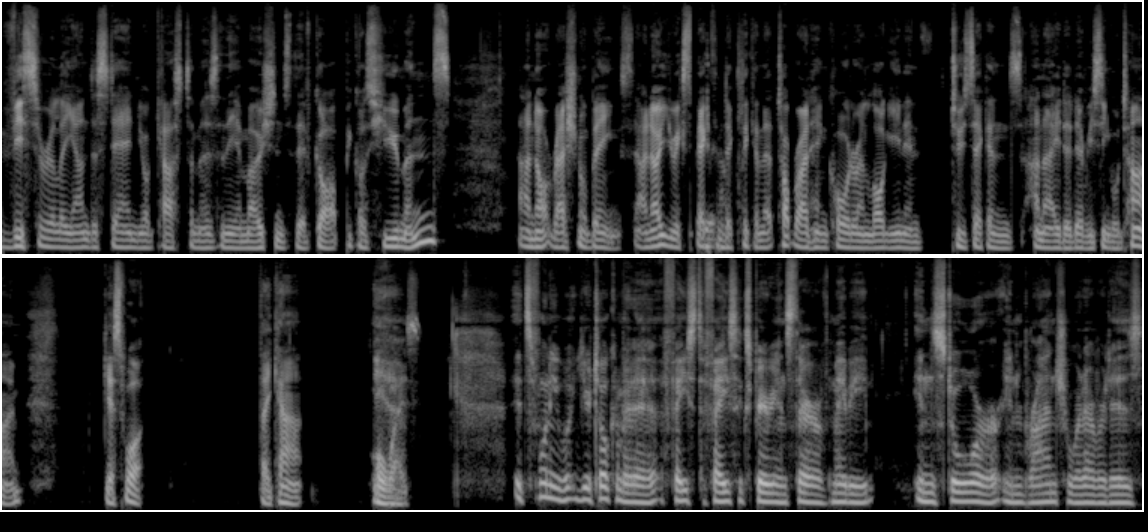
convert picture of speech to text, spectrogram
viscerally understand your customers and the emotions they've got because humans are not rational beings. I know you expect them to click in that top right hand corner and log in in two seconds unaided every single time. Guess what? They can't Yeah. always. It's funny what you're talking about a face to face experience there of maybe in store or in branch or whatever it is.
